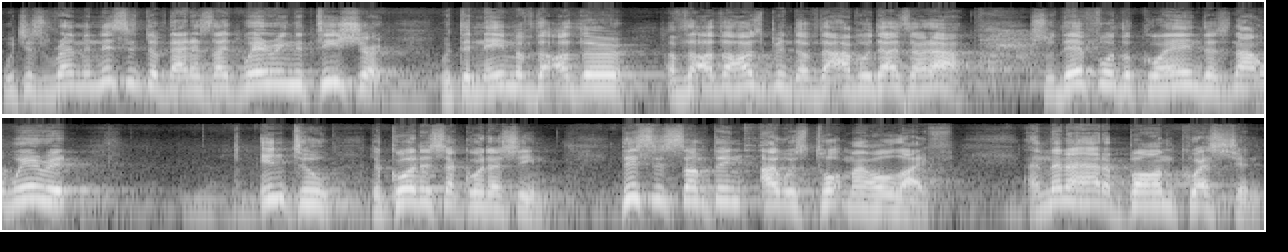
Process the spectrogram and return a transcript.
which is reminiscent of that, is like wearing the T-shirt with the name of the other of the other husband of the Avodah Zarah. So therefore, the Kohen does not wear it into the Kodesh Hakodashim. This is something I was taught my whole life, and then I had a bomb question.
